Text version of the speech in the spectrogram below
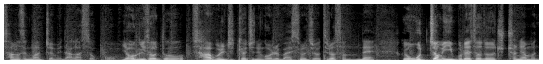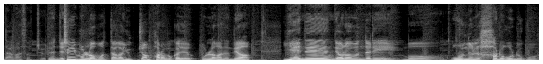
상승 관점이 나갔었고 여기서도 4불 지켜지는 거를 말씀을 드렸었는데 그리고 5.2불에서도 추천이 한번 나갔었죠. 현재 7불 넘었다가 6.85불까지 올라갔는데요. 얘는 여러분들이 뭐 오늘 하루 오르고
